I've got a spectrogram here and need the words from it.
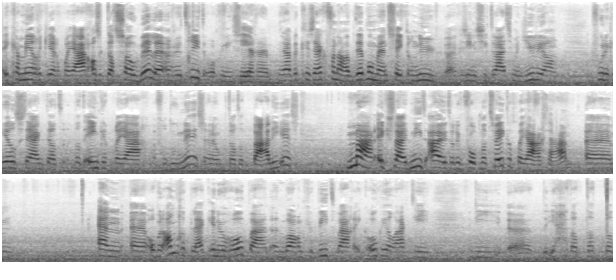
ik ga meerdere keren per jaar, als ik dat zou willen, een retreat organiseren. Nu heb ik gezegd van nou, op dit moment, zeker nu, uh, gezien de situatie met Julian, voel ik heel sterk dat dat één keer per jaar voldoende is. En ook dat het Bali is. Maar ik sluit niet uit dat ik bijvoorbeeld naar twee keer per jaar ga. Um, en uh, op een andere plek in Europa, een warm gebied waar ik ook heel erg die, die, uh, ja, dat, dat, dat,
